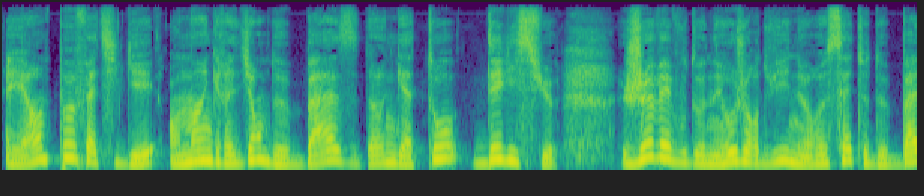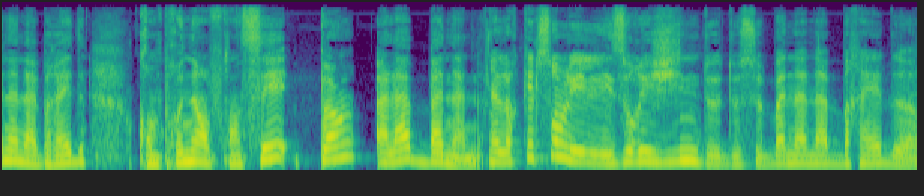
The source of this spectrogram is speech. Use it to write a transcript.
et un peu fatiguées en ingrédients de base d'un gâteau délicieux. Je vais vous donner aujourd'hui une recette de banana bread qu'on prenait en français pain à la banane. Alors quelles sont les, origines de, ce banana bread?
